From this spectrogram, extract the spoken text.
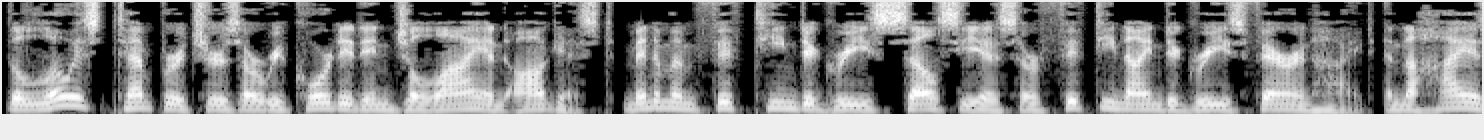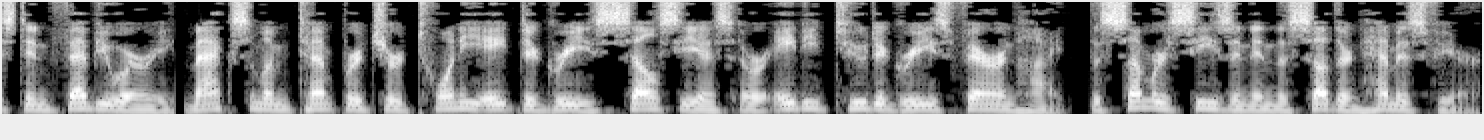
The lowest temperatures are recorded in July and August minimum 15 degrees Celsius or 59 degrees Fahrenheit and the highest in February maximum temperature 28 degrees Celsius or 82 degrees Fahrenheit, the summer season in the southern hemisphere.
